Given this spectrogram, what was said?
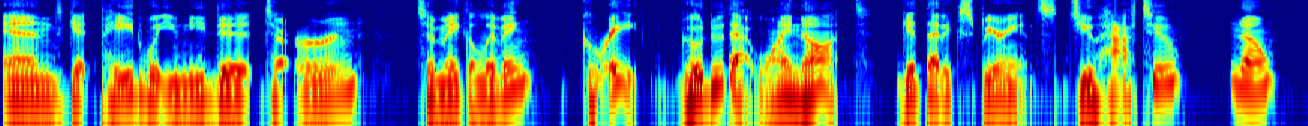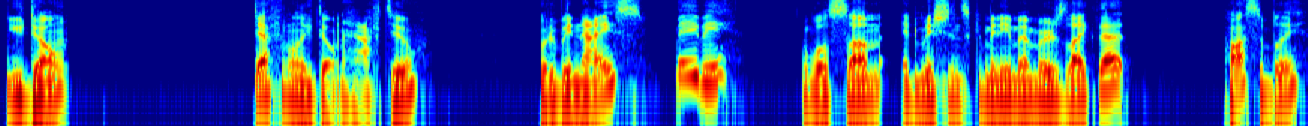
and get paid what you need to, to earn to make a living, great, go do that. Why not? Get that experience. Do you have to? No, you don't. Definitely don't have to. Would it be nice? Maybe. Will some admissions committee members like that? Possibly.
